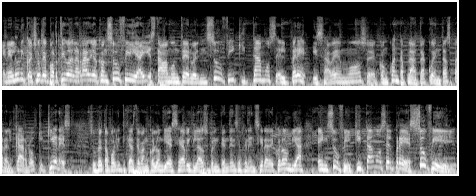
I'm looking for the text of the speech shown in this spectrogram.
En el único show deportivo de la radio con Sufi, ahí estaba Montero. En Sufi quitamos el pre y sabemos eh, con cuánta plata cuentas para el carro que quieres. Sujeto a políticas de Bancolombia S.A. vigilado Superintendencia Financiera de Colombia. En Sufi quitamos el pre. Sufi.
